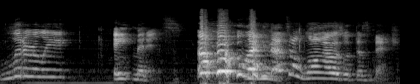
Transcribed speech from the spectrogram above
Literally eight minutes. like that's how long I was with this bench.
